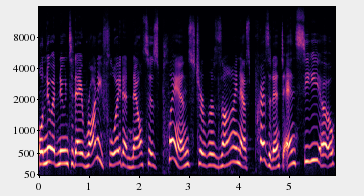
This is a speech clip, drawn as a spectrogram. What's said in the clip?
Well, new at noon today, Ronnie Floyd announces plans to resign as president and CEO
